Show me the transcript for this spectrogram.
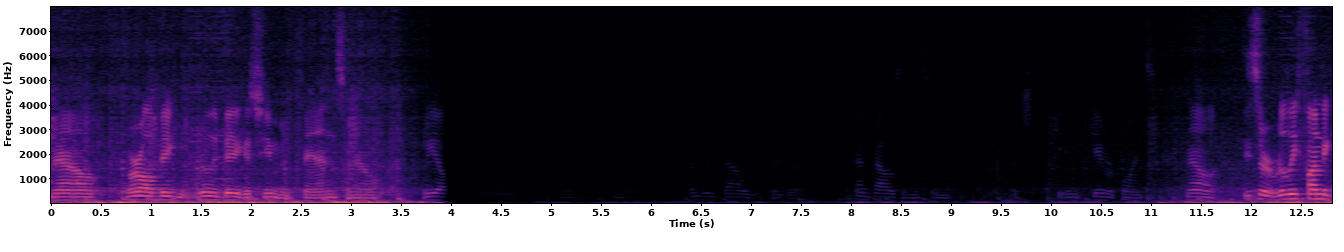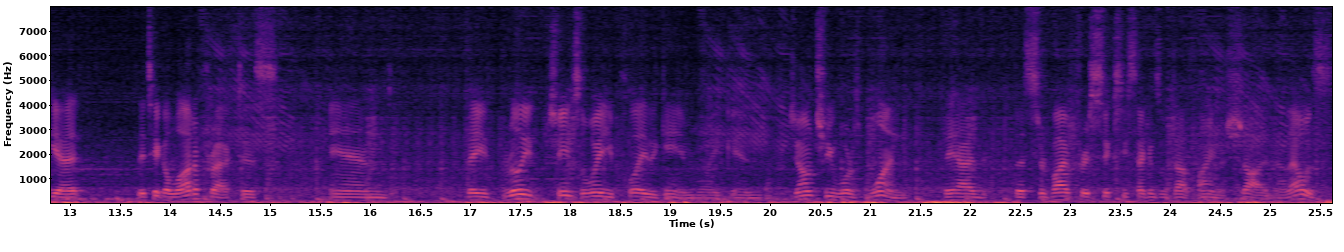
Now we're all big, really big achievement fans. You know, we all you know, the hundred thousands ten thousands and gamer points. Now these are really fun to get. They take a lot of practice, and they really change the way you play the game. Like in Geometry Wars One, they had the survive for 60 seconds without finding a shot. Now that was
